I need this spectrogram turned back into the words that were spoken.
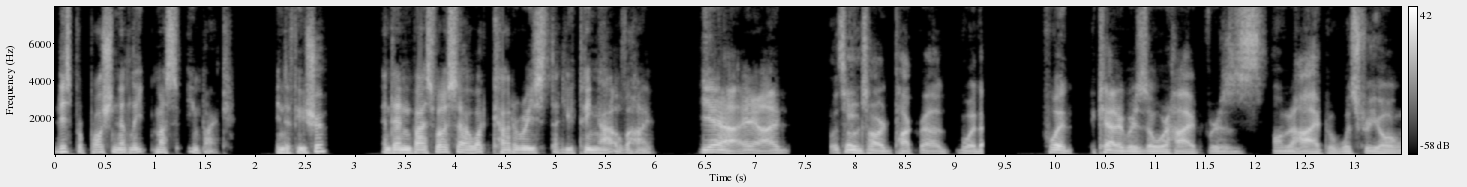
disproportionately massive impact in the future? And then vice versa, what categories that you think are overhyped? Yeah, yeah. I, it's always hard to talk about what what categories overhyped versus underhyped or what's real,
